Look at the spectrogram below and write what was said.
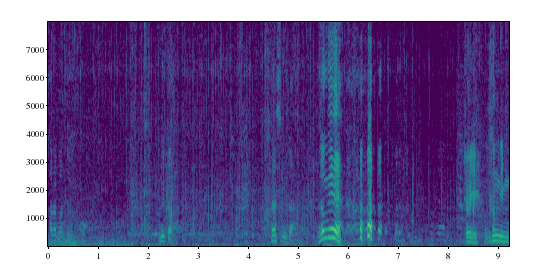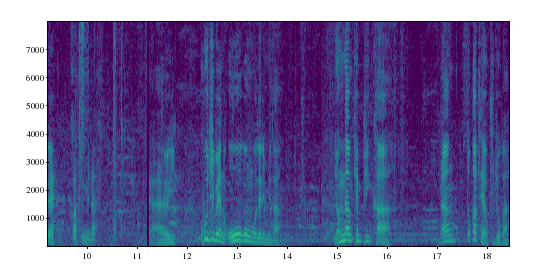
카라반도 있고. 여기 있다. 찾았습니다. 우성님! 저희 우성님네 왔습니다. 야, 여기 코지벤 550 모델입니다. 영남 캠핑카랑 똑같아요, 구조가.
